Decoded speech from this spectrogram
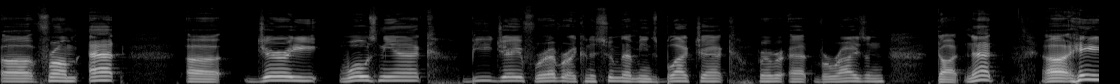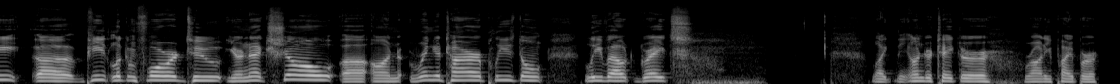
uh, from at uh, Jerry Wozniak, BJ Forever. I can assume that means Blackjack Forever at Verizon.net. Uh, hey, uh, Pete, looking forward to your next show uh, on Ring Attire. Please don't leave out greats like The Undertaker, Roddy Piper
